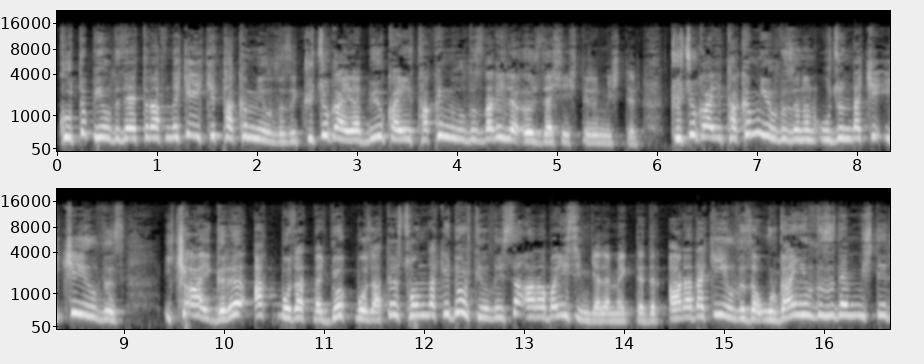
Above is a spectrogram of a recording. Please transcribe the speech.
Kutup yıldızı etrafındaki iki takım yıldızı küçük ay ve büyük ayı takım yıldızlarıyla özdeşleştirilmiştir. Küçük ayı takım yıldızının ucundaki iki yıldız İki aygırı Akbozat ve Gökbozat'ı sondaki dört yıldız ise arabayı simgelemektedir. Aradaki yıldıza urgan yıldızı denmiştir.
